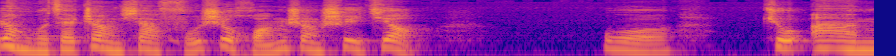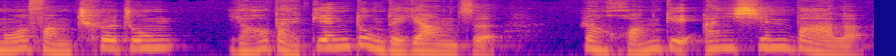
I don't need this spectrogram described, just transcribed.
让我在帐下服侍皇上睡觉，我就暗暗模仿车中摇摆颠动的样子。让皇帝安心罢了，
